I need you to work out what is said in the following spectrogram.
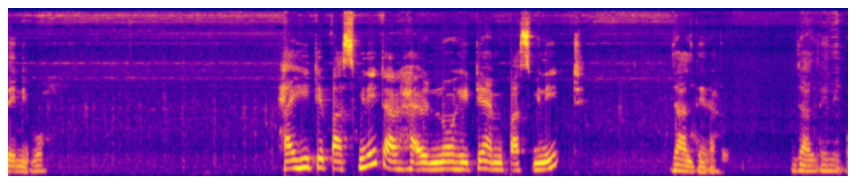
দিয়ে নেব। হাই হিটে পাঁচ মিনিট আর নো হিটে আমি পাঁচ মিনিট জাল দিয়ে রাখ জাল দিয়ে নেব।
